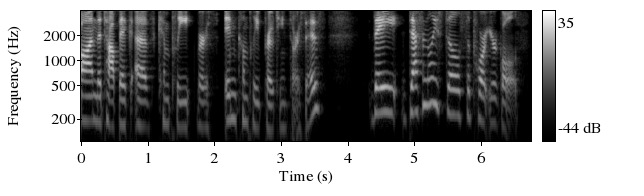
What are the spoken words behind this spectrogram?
on the topic of complete versus incomplete protein sources, they definitely still support your goals.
